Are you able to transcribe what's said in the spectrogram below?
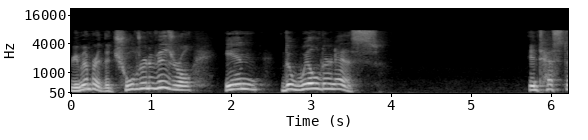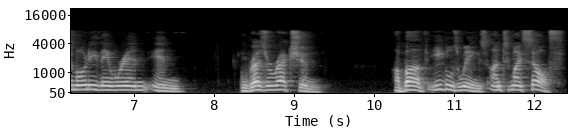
Remember, the children of Israel in the wilderness, in testimony, they were in, in resurrection, above eagle's wings unto myself.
